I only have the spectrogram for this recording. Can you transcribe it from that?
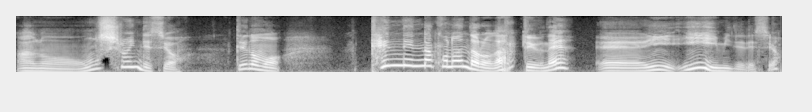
あの、面白いんですよ。っていうのも、天然な子なんだろうなっていうね、えー、いい、いい意味でですよ。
